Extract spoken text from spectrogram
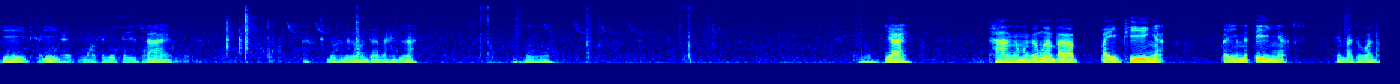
ที่แค่ที่รู้แค่เราแค่รู้แค่นี้พอใช่อะเดี๋ยวผมจะลองเดินไปให้ดูนะโอ้โหโอ้ใหญ่ ทางมันก็เหมือนไปแบบไปอีกที่อย่างเงี้ยไปอีกมิติอย่างเงี้ยเห็นปะทุกคนท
